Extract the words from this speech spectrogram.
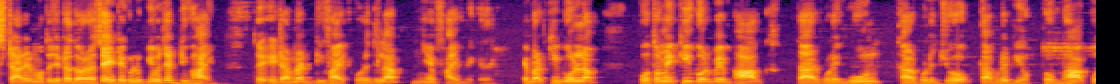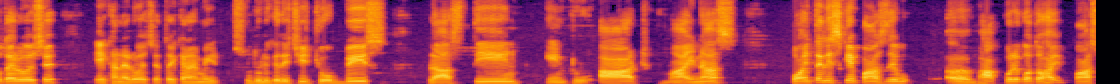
স্টারের মতো যেটা দেওয়া আছে এটাগুলো কি হচ্ছে ডিভাইড তো এটা আমরা ডিভাইড করে দিলাম, নিয়ে ফাইভ লিখে দিলাম। এবার কি বললাম? প্রথমে কি করবে? ভাগ, তারপরে গুণ, তারপরে যোগ, তারপরে বিয়োগ। তো ভাগ কোথায় রয়েছে? এখানে রয়েছে, তো এখানে আমি শুধু লিখে দিচ্ছি চব্বিশ প্লাস তিন ইন্টু আট মাইনাস পঁয়তাল্লিশকে পাঁচ দেব ভাগ করে কত হয়? পাঁচ,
